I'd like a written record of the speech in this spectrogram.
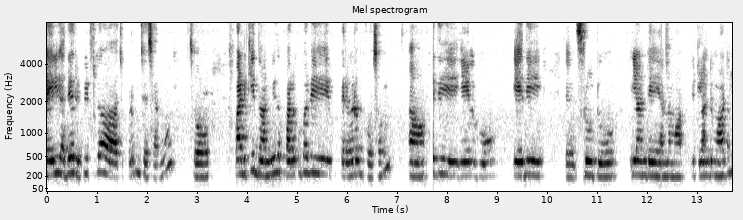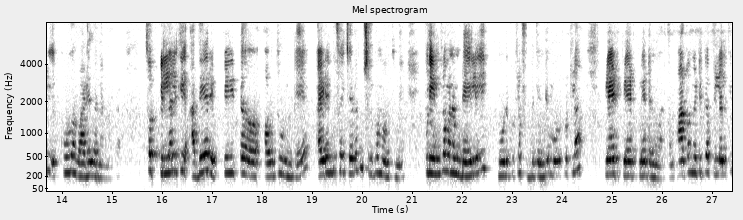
డైలీ అదే రిపీట్గా చెప్పడం చేశాను. సో వాడికి దాని మీద పలుకుబడి పెరగడం కోసం ఇది ఏది ఏనుగు ఏది ఫ్రూటు ఇలాంటి అన్న మా ఇట్లాంటి మాటలు ఎక్కువగా వాడేదాన్ని అనమాట సో పిల్లలకి అదే రిపీట్ అవుతూ ఉంటే ఐడెంటిఫై చేయడం సులభం అవుతుంది. ఇప్పుడు ఇంట్లో మనం డైలీ మూడు పుట్ల ఫుడ్ తింటే మూడు పుట్ల ప్లేట్ ప్లేట్ ప్లేట్ అని వాడతాం. ఆటోమేటిక్గా పిల్లలకి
